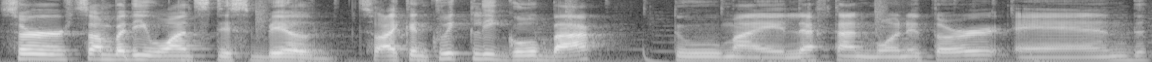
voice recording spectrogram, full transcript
Sir, somebody wants this build. So I can quickly go back to my left-hand monitor and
